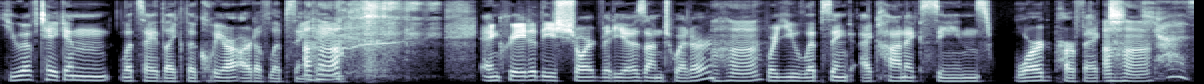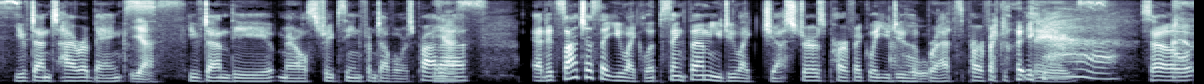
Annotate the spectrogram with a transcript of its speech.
you have taken, let's say, like the queer art of lip syncing. Uh-huh. And created these short videos on Twitter Uh-huh. where you lip sync iconic scenes, word perfect. Uh-huh. Yes. You've done Tyra Banks. Yes. You've done the Meryl Streep scene from Devil Wears Prada. Yes. And it's not just that you like lip sync them, you do like gestures perfectly, you do the Oh. breaths perfectly. Thanks. So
